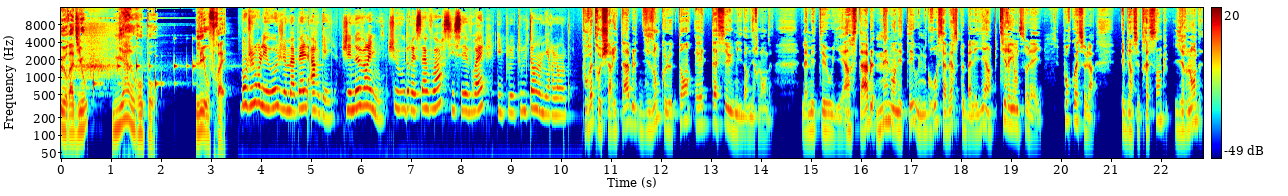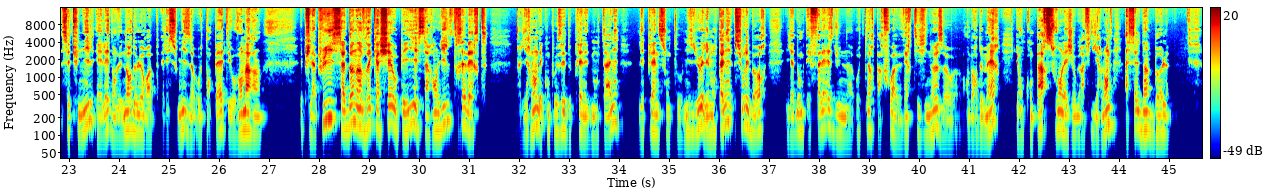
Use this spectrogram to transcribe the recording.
E-Radio, Mia Europo. Léo Fray. Bonjour Léo, je m'appelle Argyle. J'ai 9 ans et demi. Je voudrais savoir si c'est vrai qu'il pleut tout le temps en Irlande. Pour être charitable, disons que le temps est assez humide en Irlande. La météo y est instable, même en été où une grosse averse peut balayer un petit rayon de soleil. Pourquoi cela? Eh bien c'est très simple, l'Irlande c'est une île et elle est dans le nord de l'Europe. Elle est soumise aux tempêtes et aux vents marins. Et puis la pluie, ça donne un vrai cachet au pays et ça rend l'île très verte. L'Irlande est composée de plaines et de montagnes. Les plaines sont au milieu et les montagnes sur les bords. Il y a donc des falaises d'une hauteur parfois vertigineuse euh, en bord de mer et on compare souvent la géographie de l'Irlande à celle d'un bol.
